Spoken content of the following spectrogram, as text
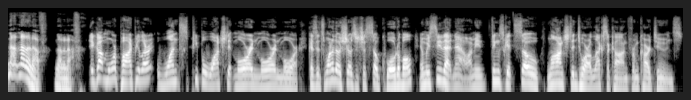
Not not enough. Not enough. it got more popular once people watched it more and more and more because it's one of those shows that's just so quotable and we see that now i mean things get so launched into our lexicon from cartoons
